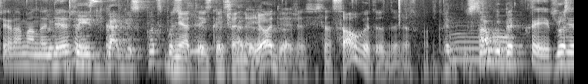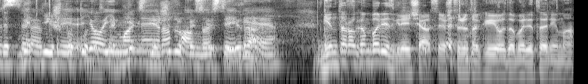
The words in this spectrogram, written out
čia yra mano dėžė. Tai gal jis pats pasakys. Ne, tai kad čia ne jo dėžės, jis ten saugo tas dėžės. Saugo, bet kaip? Jos net, net neišpakuotas. Jo įmonė yra fondas teigėja. Gintaro kambarys greičiausiai, aš turiu tokį jau dabar įtarimą.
